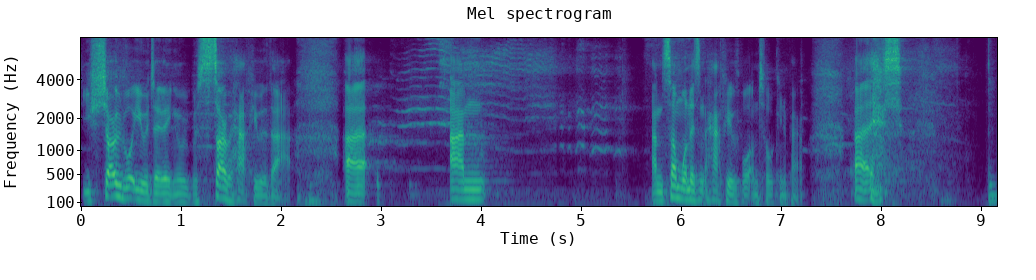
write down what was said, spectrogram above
you showed what you were doing, and we were so happy with that. Uh, and and someone isn't happy with what I'm talking about. Uh,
